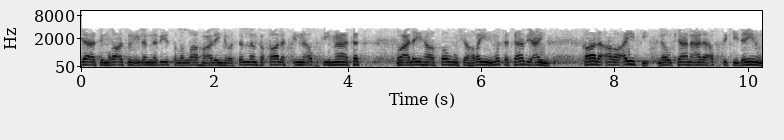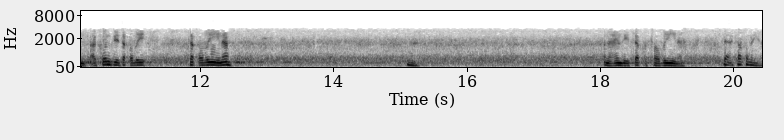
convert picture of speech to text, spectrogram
جاءت امرأة إلى النبي صلى الله عليه وسلم فقالت إن أختي ماتت وعليها صوم شهرين متتابعين. قال أرأيت لو كان على أختك دين أكنت تقضي تقضينه؟ أنا عندي تقتضينه لا تقضينة.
